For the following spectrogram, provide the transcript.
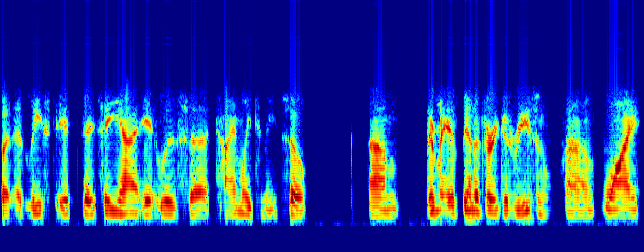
But at least it, they say, yeah, it was uh, timely to me. So um, there may have been a very good reason uh, why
